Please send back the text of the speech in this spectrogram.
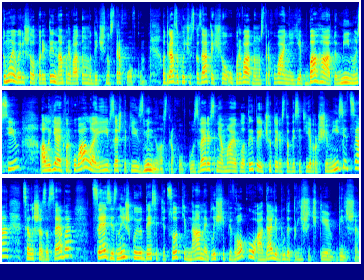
Тому я вирішила перейти на приватну медичну страховку. Одразу хочу сказати, що у приватному страхуванні є багато мінусів, але я їх врахувала і все ж таки змінила страховку. З вересня маю платити 410 євро щомісяця. Це лише за себе. Це зі знижкою 10% на найближчі півроку, а далі буде трішечки більше.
